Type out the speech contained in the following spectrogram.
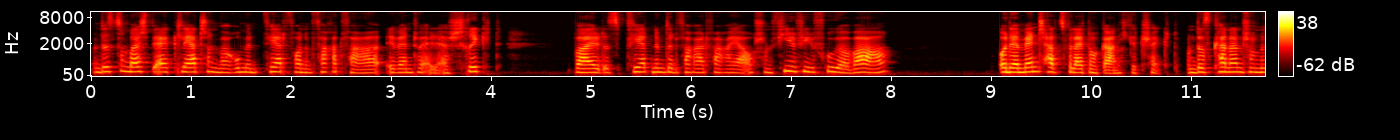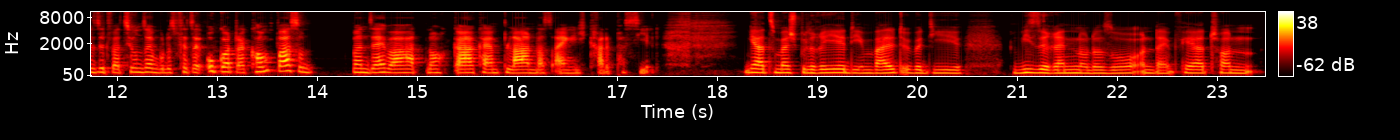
Und das zum Beispiel erklärt schon, warum ein Pferd vor einem Fahrradfahrer eventuell erschrickt, weil das Pferd nimmt den Fahrradfahrer ja auch schon viel, viel früher wahr. Und der Mensch hat es vielleicht noch gar nicht gecheckt. Und das kann dann schon eine Situation sein, wo das Pferd sagt, oh Gott, da kommt was und man selber hat noch gar keinen Plan, was eigentlich gerade passiert. Ja, zum Beispiel Rehe, die im Wald über die Wiese rennen oder so und dein Pferd schon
